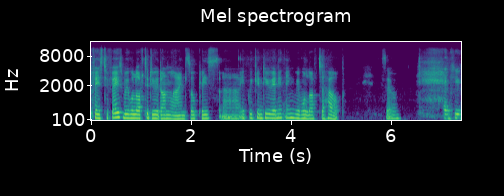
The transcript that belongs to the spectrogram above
face to face, we will love to do it online. So please, uh, if we can do anything, we will love to help. So thank you.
